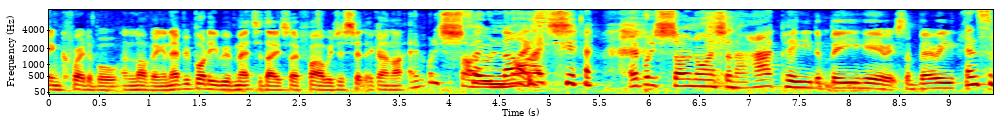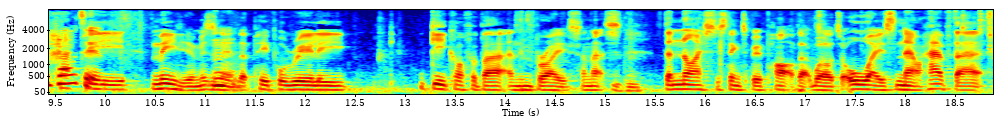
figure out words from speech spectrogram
incredible and loving. And everybody we've met today so far, we just sit there going like, everybody's so, So nice. nice. Yeah. Everybody's so nice and happy to be here. It's a very And supportive. happy medium, isn't Mm. it? That people really geek off about and embrace, and that's the nicest thing to be a part of that world. To always now have that,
